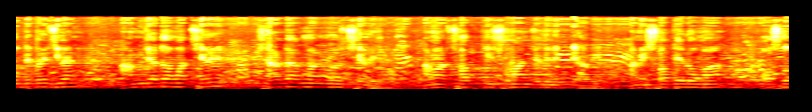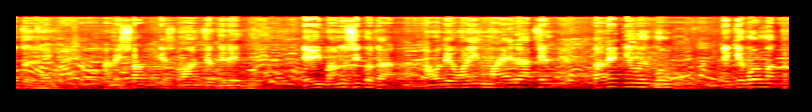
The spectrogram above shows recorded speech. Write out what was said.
বলতে পেরেছিলেন, আমজাদও আমার ছেলে, সারদার মানুষ ছেলে। আমার সবকে সমান চোখে দেখতে হবে। আমি সতেরো মা অসতেরো আমি সবকে সমান চোখে দেখব। এই মানসিকতা আমাদের অনেক মায়েরা আছেন, তাদেরকেও আমি বলব যে কেবলমাত্র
